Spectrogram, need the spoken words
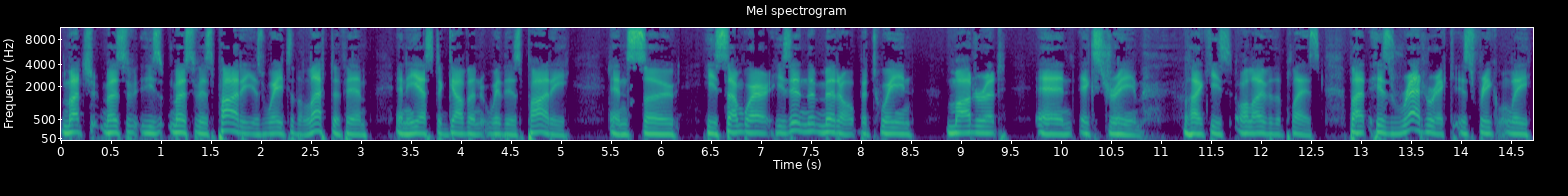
much most of his most of his party is way to the left of him and he has to govern with his party. And so he's somewhere he's in the middle between moderate and extreme. Like he's all over the place. But his rhetoric is frequently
